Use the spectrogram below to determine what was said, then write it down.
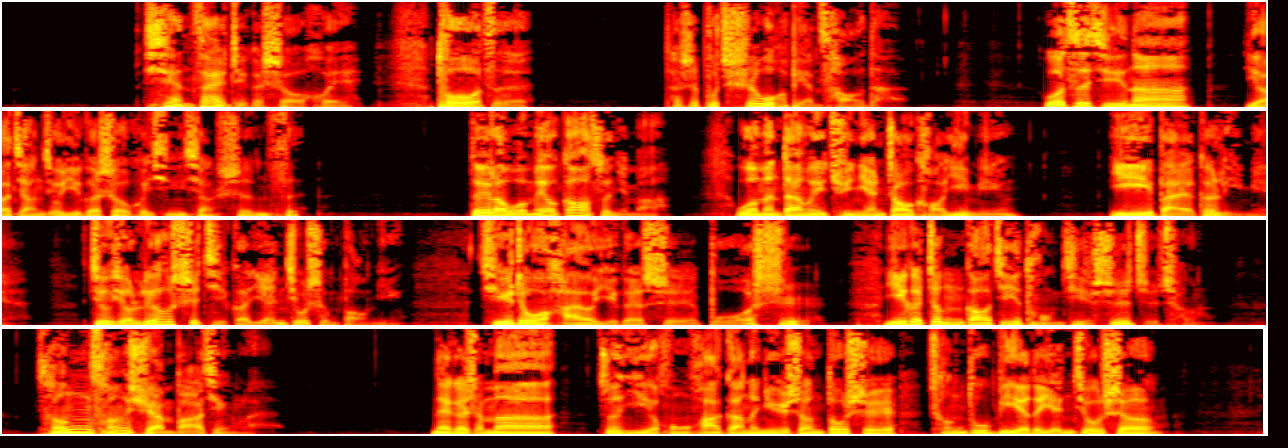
现在这个社会，兔子它是不吃窝边草的。我自己呢，也要讲究一个社会形象身份。对了，我没有告诉你吗？我们单位去年招考一名，一百个里面就有六十几个研究生报名。其中还有一个是博士，一个正高级统计师职称，层层选拔进来。那个什么遵义红花岗的女生都是成都毕业的研究生，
